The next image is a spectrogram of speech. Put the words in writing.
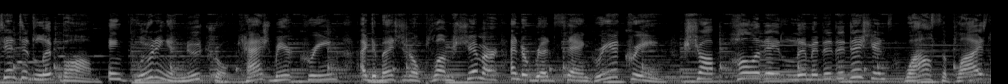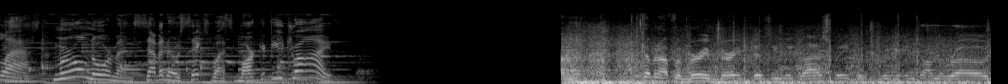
tinted lip balm, including a neutral cashmere cream, a dimensional plum shimmer, and a red sangria cream. Shop holiday limited editions while supplies last. Merle Norman, 706 West Marketview Drive. Coming off a very, very busy week last week with three games on the road.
